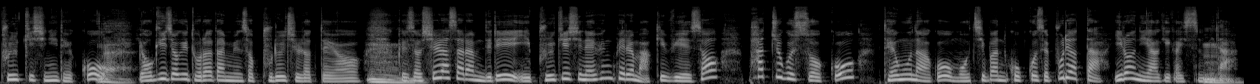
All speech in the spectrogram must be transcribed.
불귀신이 됐고 네. 여기저기 돌아다니면서 불을 질렀대요. 음. 그래서 신라 사람들이 이 불귀신의 횡패를 막기 위해서 팥죽을 쑤었고 대문하고 뭐 집안 곳곳에 뿌렸다 이런 이야기가 있습니다. 음.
